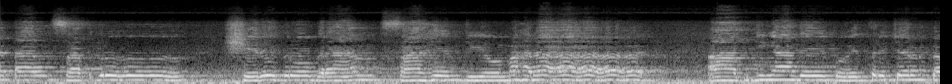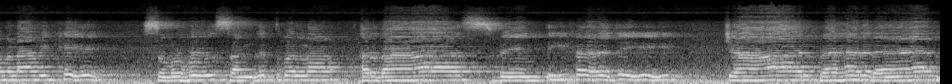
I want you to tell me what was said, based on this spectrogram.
ਅਟਲ ਸਤਿਗੁਰੂ, ਸ਼੍ਰੀ ਗੁਰੂ ਗ੍ਰੰਥ ਸਾਹਿਬ ਜੀਓ ਮਹਾਰਾਜ। ਆਪ ਜੀਆਂ ਦੇ ਪਵਿੱਤਰ ਚਰਨ ਕਮਲਾਂ ਵਿਖੇ ਸਮੂਹ ਸੰਗਤ ਵੱਲੋਂ ਅਰਦਾਸ ਬੇਨਤੀ ਹੈ ਜੀ। ਚਾਰ ਪਹਿਰ ਰਹਿਣ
